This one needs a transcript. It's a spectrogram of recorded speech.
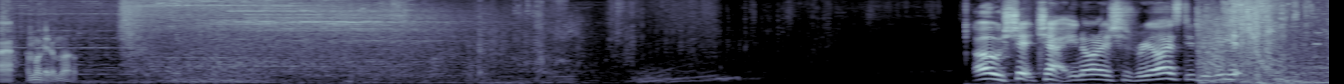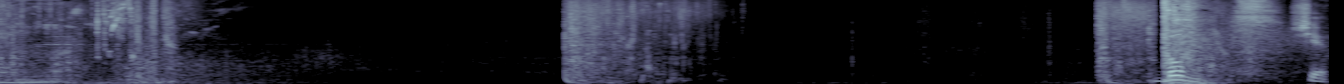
Alright, I'm gonna get him up. Oh shit, chat. You know what I just realized? Dude, did we hit. Boom. Shit.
